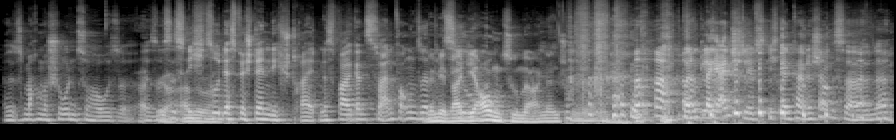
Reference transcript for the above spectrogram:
Also das machen wir schon zu Hause. Also es Ja, ist nicht also- so, dass wir ständig streiten. Das war ganz zu Anfang unserer Wenn wir beide Beziehung. die Augen zumachen, dann schon. weil du gleich einschläfst, ich dann keine Chance habe. Ne?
